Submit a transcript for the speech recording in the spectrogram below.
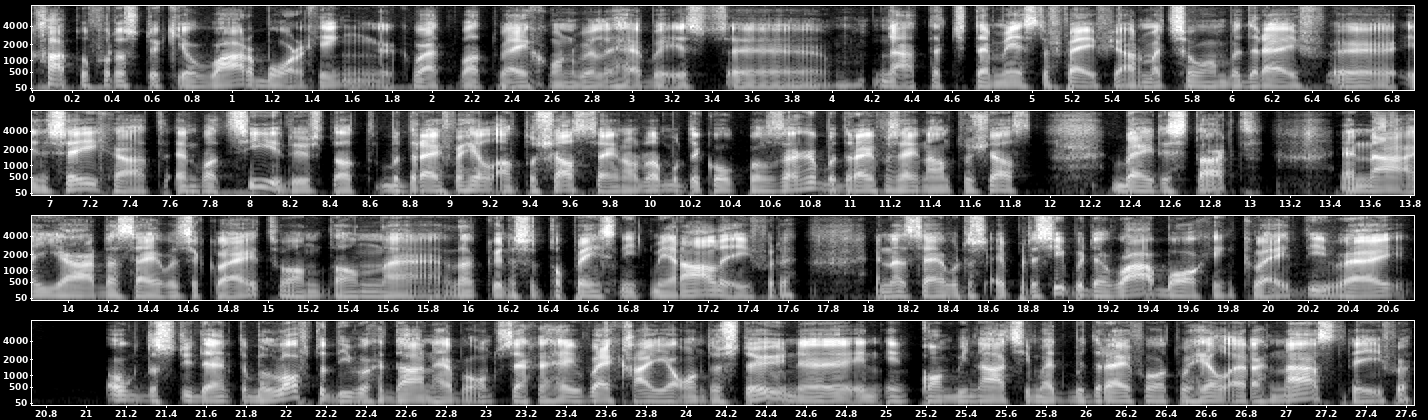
gaat over een stukje waarborging. Wat, wat wij gewoon willen hebben is nou, dat je tenminste vijf met zo'n bedrijf uh, in zee gaat. En wat zie je dus? Dat bedrijven heel enthousiast zijn. Nou, dat moet ik ook wel zeggen. Bedrijven zijn enthousiast bij de start. En na een jaar, dan zijn we ze kwijt. Want dan, uh, dan kunnen ze het opeens niet meer aanleveren. En dan zijn we dus in principe de waarborging kwijt die wij ook de studentenbelofte die we gedaan hebben om te zeggen, hey, wij gaan je ondersteunen in, in combinatie met bedrijven wat we heel erg nastreven,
